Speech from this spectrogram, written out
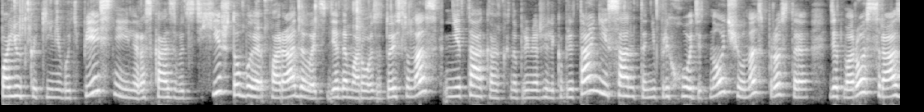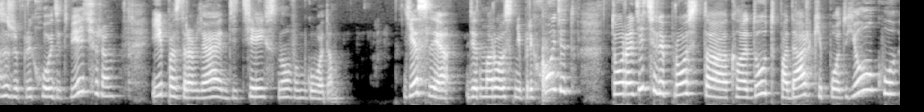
поют какие-нибудь песни или рассказывают стихи, чтобы порадовать Деда Мороза. То есть у нас не так, как, например, в Великобритании, Санта не приходит ночью, у нас просто Дед Мороз сразу же приходит вечером и поздравляет детей с Новым годом. Если Дед Мороз не приходит, то родители просто кладут подарки под елку,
